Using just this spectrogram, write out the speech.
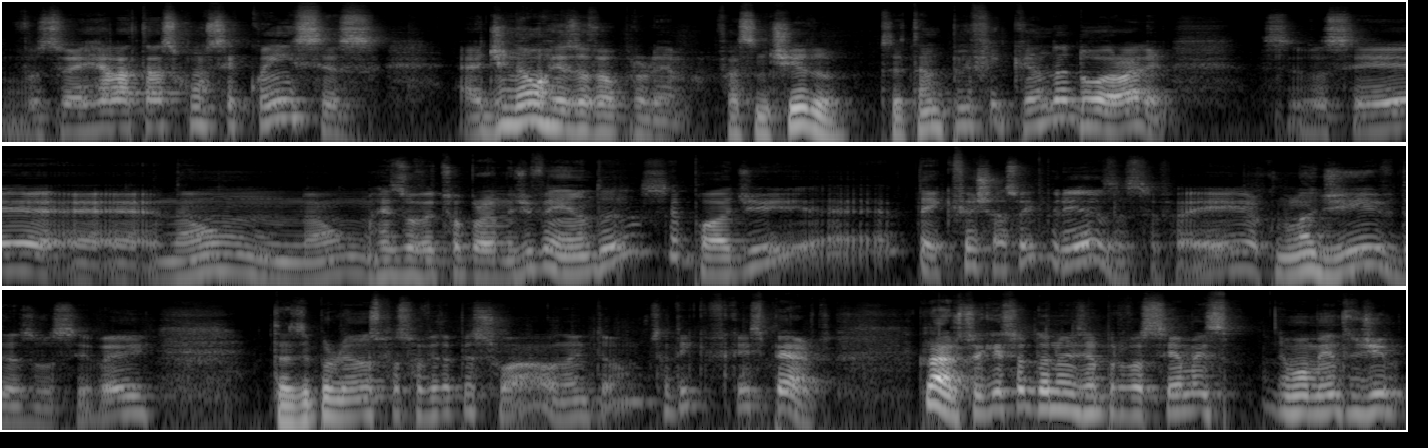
você vai relatar as consequências é, de não resolver o problema. Faz sentido? Você está amplificando a dor. Olha, se você é, não, não resolver o seu problema de venda, você pode é, ter que fechar a sua empresa. Você vai acumular dívidas, você vai trazer problemas para sua vida pessoal. Né? Então você tem que ficar esperto. Claro, isso aqui é só dando um exemplo para você, mas é um momento de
